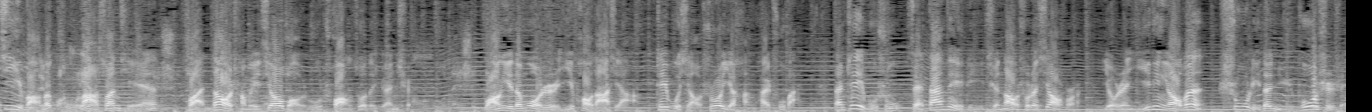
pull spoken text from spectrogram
既往的苦辣酸甜，反倒成为焦宝如创作的源泉。王爷的末日一炮打响，这部小说也很快出版。但这部书在单位里却闹出了笑话，有人一定要问书里的女播是谁？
